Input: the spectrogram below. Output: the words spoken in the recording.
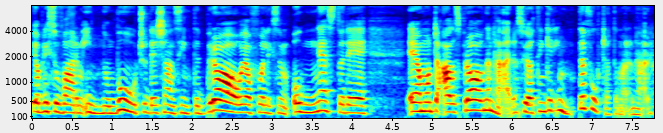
jag blir så varm inombords och det känns inte bra och jag får liksom ångest och det jag mår inte alls bra av den här så jag tänker inte fortsätta med den här.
